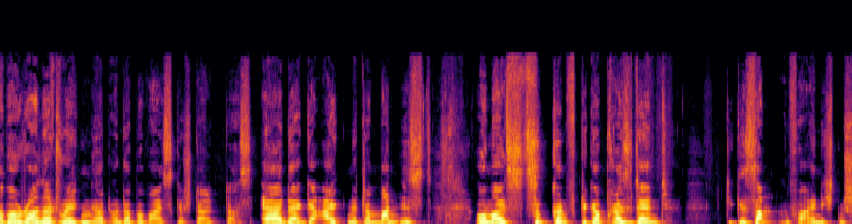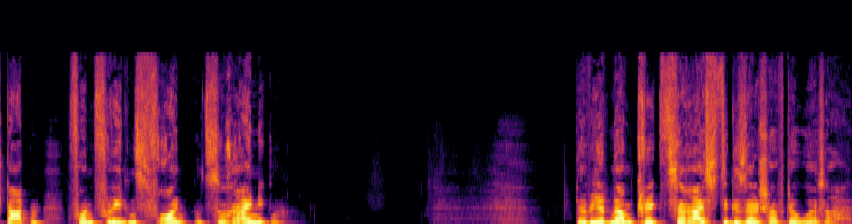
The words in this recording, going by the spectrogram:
Aber Ronald Reagan hat unter Beweis gestellt, dass er der geeignete Mann ist, um als zukünftiger Präsident die gesamten Vereinigten Staaten von Friedensfreunden zu reinigen. Der Vietnamkrieg zerreißt die Gesellschaft der USA.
